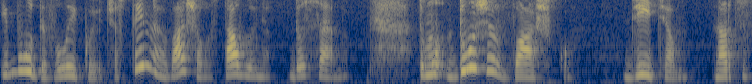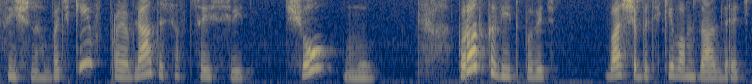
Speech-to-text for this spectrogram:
і буде великою частиною вашого ставлення до себе. Тому дуже важко дітям нарцисичних батьків проявлятися в цей світ. Чому? Коротка відповідь. Ваші батьки вам заздрять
